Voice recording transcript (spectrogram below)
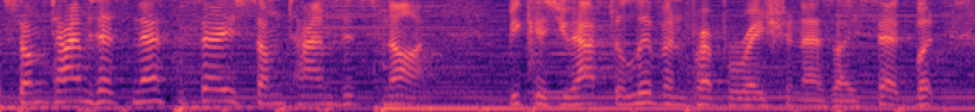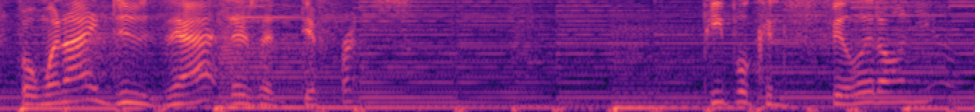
Sometimes that's necessary, sometimes it's not, because you have to live in preparation, as I said. But, but when I do that, there's a difference. People can feel it on you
